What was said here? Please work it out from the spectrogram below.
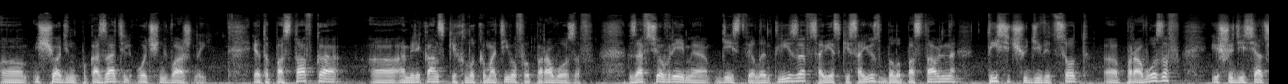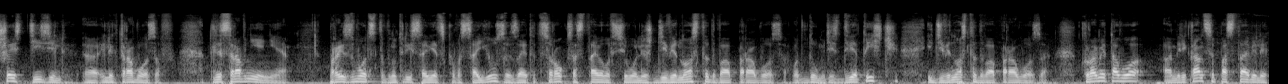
э, еще один показатель очень важный. Это поставка американских локомотивов и паровозов. За все время действия Ленд-Лиза в Советский Союз было поставлено 1900 э, паровозов и 66 дизель-электровозов. Для сравнения, производство внутри Советского Союза за этот срок составило всего лишь 92 паровоза. Вот вдумайтесь, 2000 и 92 паровоза. Кроме того, американцы поставили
